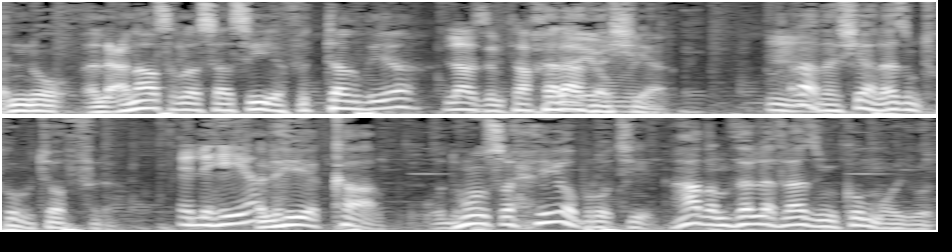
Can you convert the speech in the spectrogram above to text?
إنه العناصر الأساسية في التغذية لازم تاخذ ثلاث أشياء. ثلاث أشياء لازم تكون متوفرة. اللي هي؟ اللي هي كارب ودهون صحية وبروتين. هذا المثلث لازم يكون موجود.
